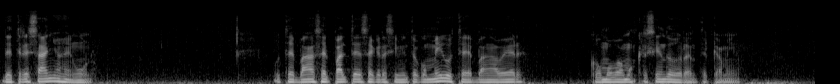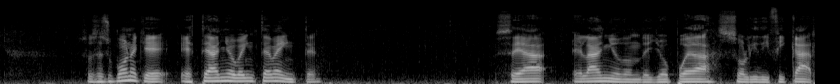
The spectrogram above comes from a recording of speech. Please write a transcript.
de tres años en uno. Ustedes van a ser parte de ese crecimiento conmigo, ustedes van a ver cómo vamos creciendo durante el camino. se supone que este año 2020 sea el año donde yo pueda solidificar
